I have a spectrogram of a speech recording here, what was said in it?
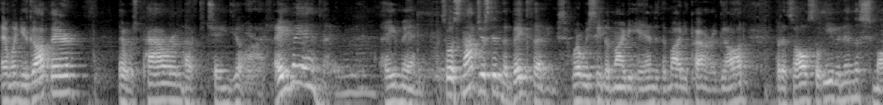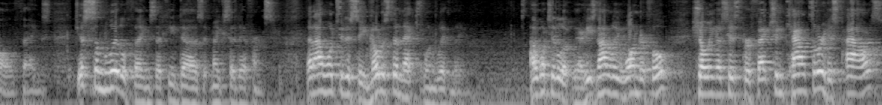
And when you got there, there was power enough to change your life. Amen. Amen. So it's not just in the big things where we see the mighty hand and the mighty power of God, but it's also even in the small things. Just some little things that He does that makes a difference. Then I want you to see. Notice the next one with me. I want you to look there. He's not only wonderful, showing us His perfection, counselor, His powers,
